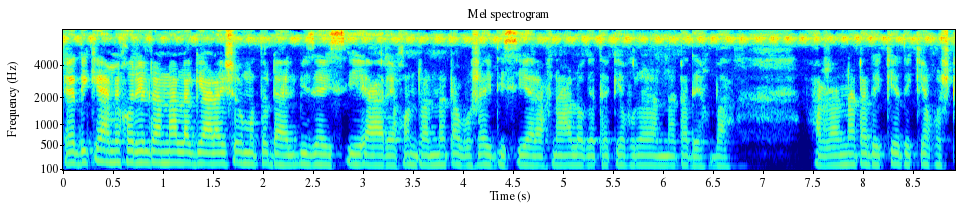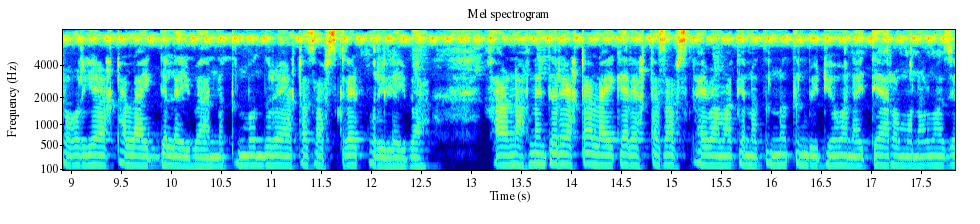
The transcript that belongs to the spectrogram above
এদিকে আমি খরিল রান্না লাগে আড়াইশোর মতো ডাইল ভিজাইছি আর এখন রান্নাটা বসাই দিছি আর আপনারা লগে থেকে পুরো রান্নাটা দেখবা। আর রান্নাটা দেখিয়ে দেখিয়ে কষ্ট করিয়া একটা লাইক দিলাইবা নতুন বন্ধুরা একটা সাবস্ক্রাইব করে লাইবা। কারণ আপনার তোর একটা লাইক আর একটা সাবস্ক্রাইব আমাকে নতুন নতুন ভিডিও বানাইতে আরও মনের মাঝে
